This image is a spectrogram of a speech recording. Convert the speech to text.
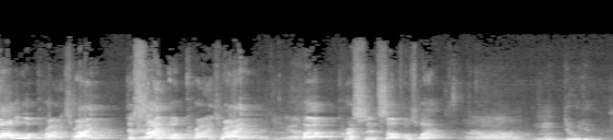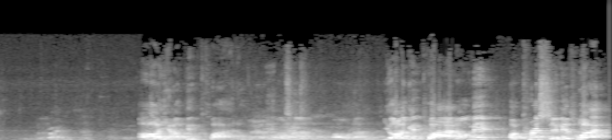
follower of Christ, right? Disciple of Christ, right? Yeah. Well, Christian suffers what? Mm, do you? Right. Oh, y'all getting quiet on me. On now. Come on now. Y'all getting quiet on me. A Christian is what?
